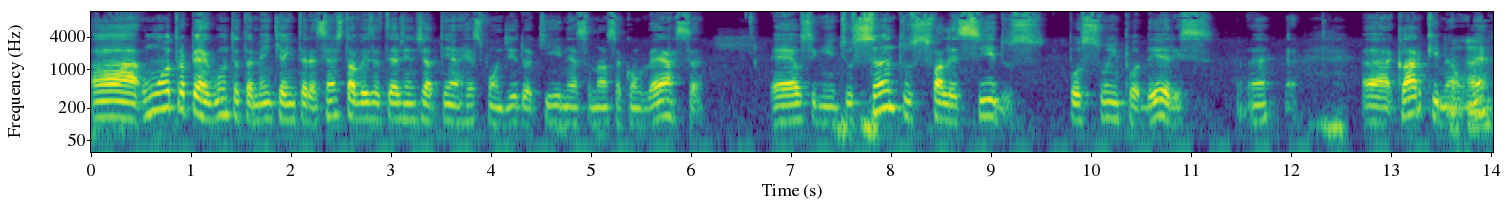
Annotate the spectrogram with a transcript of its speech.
Ah, uma outra pergunta também que é interessante, talvez até a gente já tenha respondido aqui nessa nossa conversa, é o seguinte: os santos falecidos possuem poderes? Né? Ah, claro que não, uhum. né?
